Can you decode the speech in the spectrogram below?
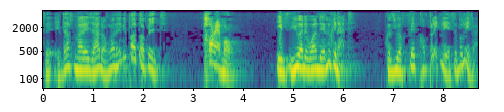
say, if that's marriage, I don't want any part of it. Horrible if you are the one they're looking at. Because you have faith completely as a believer.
